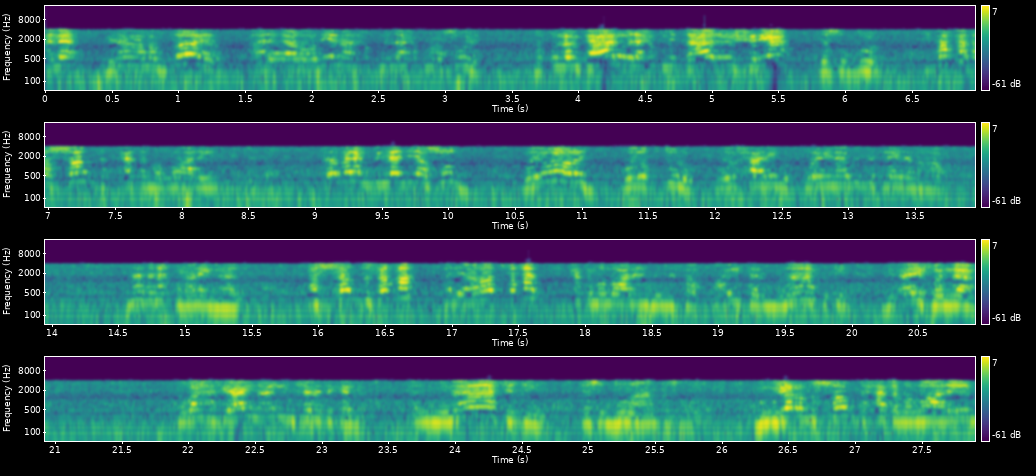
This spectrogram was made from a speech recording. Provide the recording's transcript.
على بناء على الظاهر. على إرادين عن حكم الله حكم رسوله. نقول لهم تعالوا إلى حكم تعالوا إلى الشريعة يصدون. فقط الصد حكم الله عليهم بالنفاق فبالك بالذي يصد ويعرض ويقتلك ويحاربك وينابذك ليل نهار؟ ماذا نحكم عليه هذا؟ الصد فقط؟ الإعراض فقط؟ حكم الله عليهم بالنفاق رأيت المنافقين بالألف واللام. تضحى في عين أي إنسان يتكلم. المنافقين يصدون عنك صدورك بمجرد الصد حكم الله عليهم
